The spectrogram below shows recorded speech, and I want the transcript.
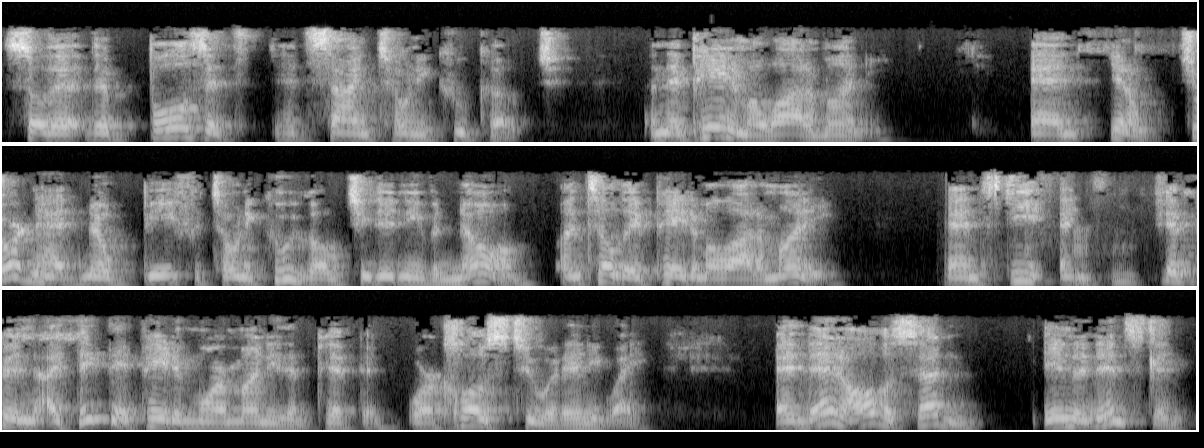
so the the Bulls had had signed Toni Kukoc and they paid him a lot of money. And you know, Jordan had no beef with Toni Kukoc; he didn't even know him until they paid him a lot of money. And Steve and mm-hmm. Pippen, I think they paid him more money than Pippen, or close to it anyway. And then all of a sudden, in an instant,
